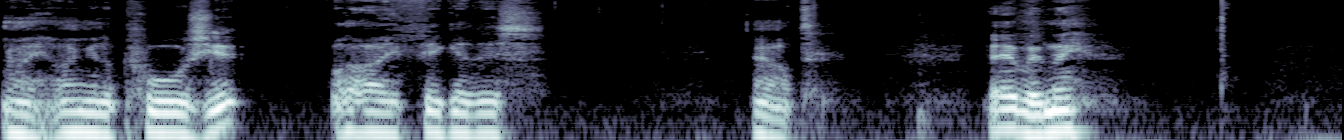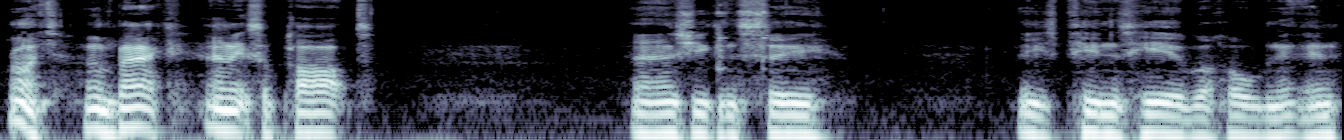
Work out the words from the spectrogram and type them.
Right, I'm going to pause you while I figure this out. Bear with me. Right, I'm back and it's apart. As you can see, these pins here were holding it in.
